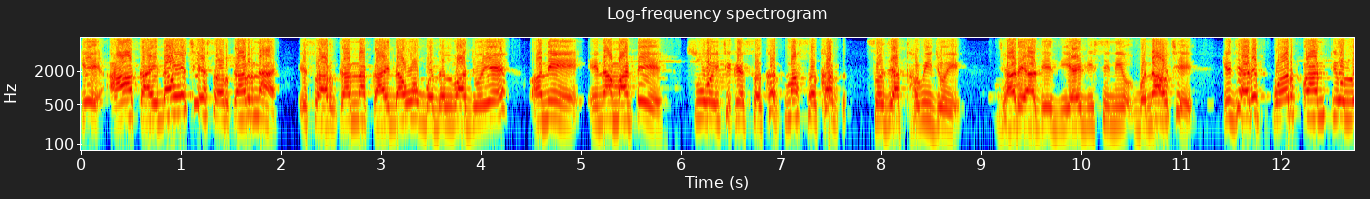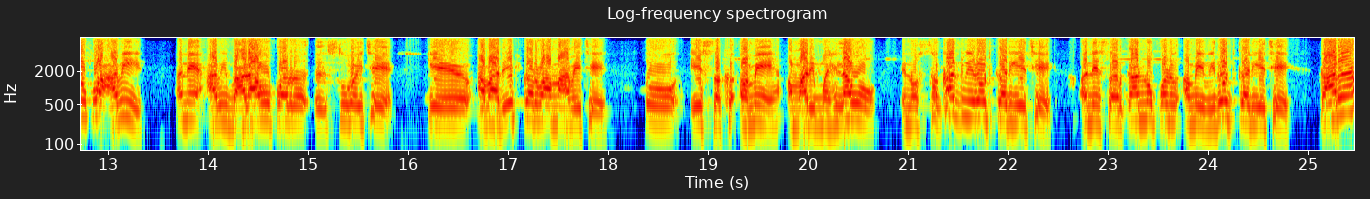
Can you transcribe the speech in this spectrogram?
કે આ કાયદાઓ છે સરકારના એ સરકારના કાયદાઓ બદલવા જોઈએ અને એના માટે શું હોય છે કે સખતમાં સખત સજા થવી જોઈએ. જ્યારે આજે જીઆઈડીસી ની બનાવ છે કે જ્યારે પરપ્રાંતિયો લોકો આવી અને આવી બાળાઓ પર શું હોય છે કે આવા રેપ કરવામાં આવે છે, તો એ સખ, અમે, અમારી મહિલાઓ એનો સખત વિરોધ કરીએ છીએ અને સરકારનો પણ અમે વિરોધ કરીએ છીએ. કારણ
